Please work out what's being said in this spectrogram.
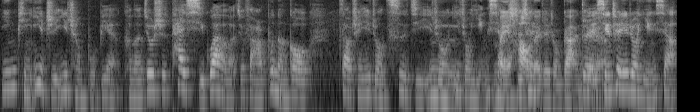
音频一直一成不变，可能就是太习惯了，就反而不能够造成一种刺激，一种一种影响，美好的这种感觉，对，形成一种影响。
